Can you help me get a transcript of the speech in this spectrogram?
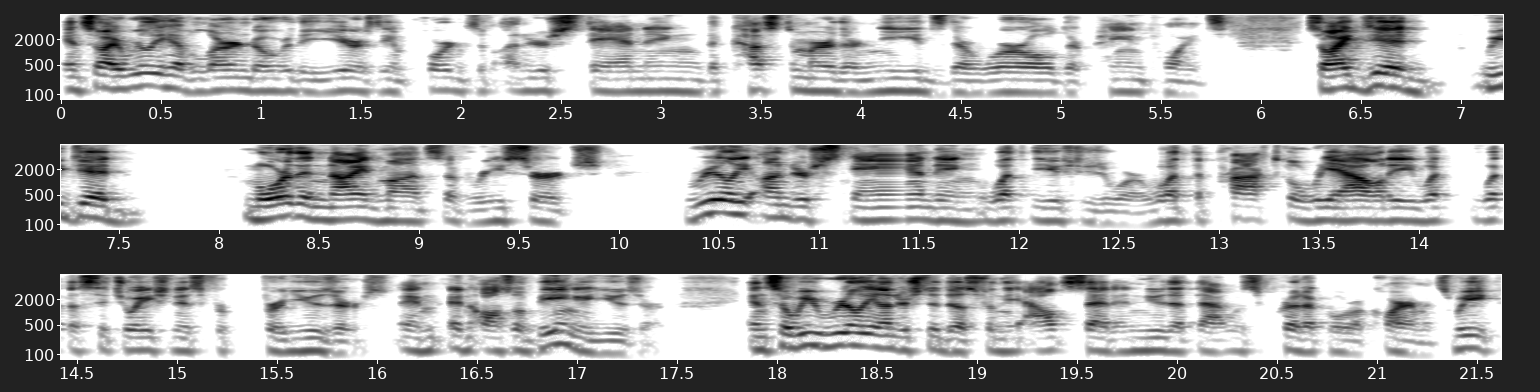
and so I really have learned over the years the importance of understanding the customer, their needs, their world, their pain points. So I did, we did more than nine months of research, really understanding what the issues were, what the practical reality, what, what the situation is for, for users and, and also being a user. And so we really understood those from the outset and knew that that was critical requirements. We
